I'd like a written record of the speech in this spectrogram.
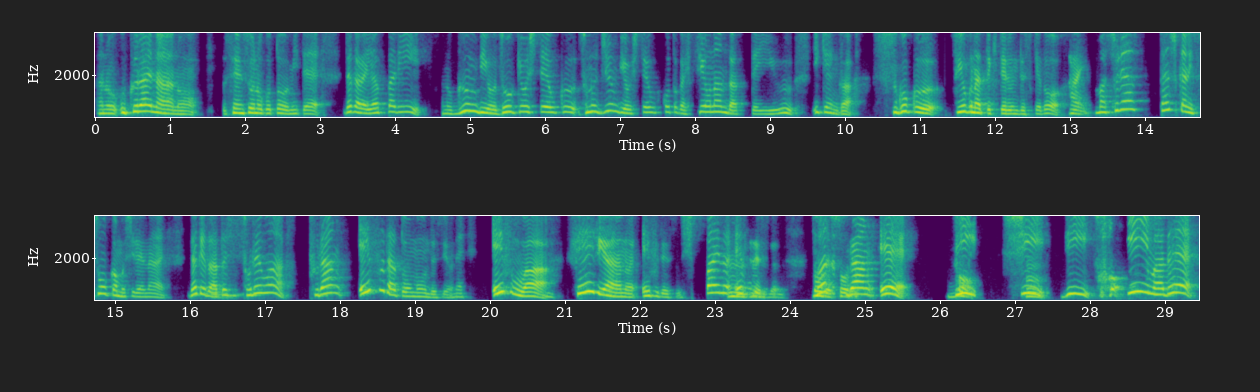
あのウクライナの戦争のことを見て、だからやっぱりあの軍備を増強しておく、その準備をしておくことが必要なんだっていう意見がすごく強くなってきてるんですけど、はい、まあそれは確かにそうかもしれない。だけど私、それはプラン F だと思うんですよね。F はフェイリアの F です。失敗の F です。まずプラン A、B、C、D、E まで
